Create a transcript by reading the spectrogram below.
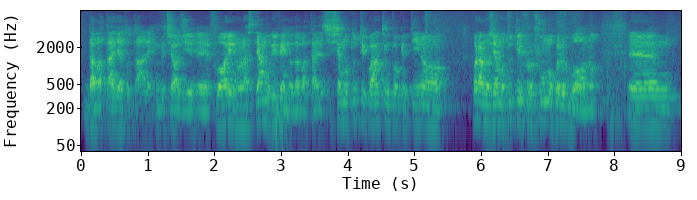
da battaglia totale, invece oggi eh, fuori non la stiamo vivendo da battaglia, ci siamo tutti quanti un pochettino, ora usiamo tutti il profumo, quello buono, ehm,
